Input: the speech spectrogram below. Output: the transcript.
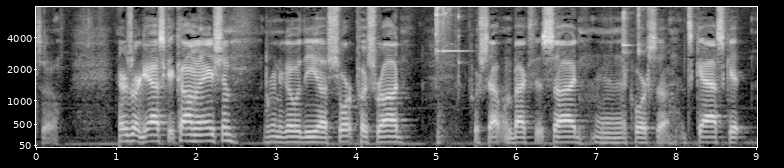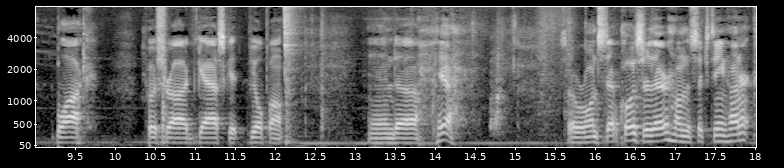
So there's our gasket combination. We're going to go with the uh, short push rod. Push that one back to the side. And of course, uh, it's gasket, block, push rod, gasket, fuel pump. And uh, yeah, so we're one step closer there on the 1600.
